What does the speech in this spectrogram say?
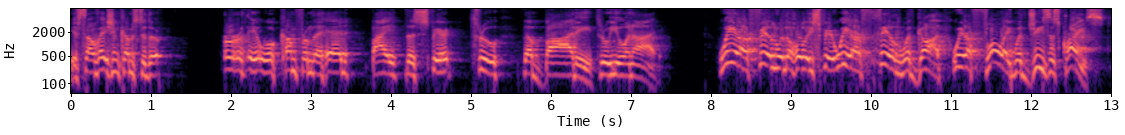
If salvation comes to the earth, it will come from the head by the Spirit through the body, through you and I. We are filled with the Holy Spirit. We are filled with God. We are flowing with Jesus Christ.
